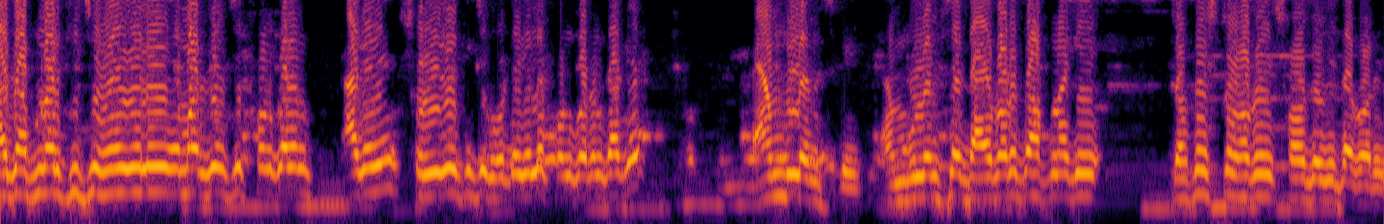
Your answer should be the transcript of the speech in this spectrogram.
আজ আপনার কিছু হয়ে গেলে এমার্জেন্সি ফোন করেন আগে, শরীরে কিছু ঘটে গেলে ফোন করেন কাকে? অ্যাম্বুলেন্সকে অ্যাম্বুলেন্সের ড্রাইভারও তো আপনাকে যথেষ্ট ভাবে সহযোগিতা করে।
